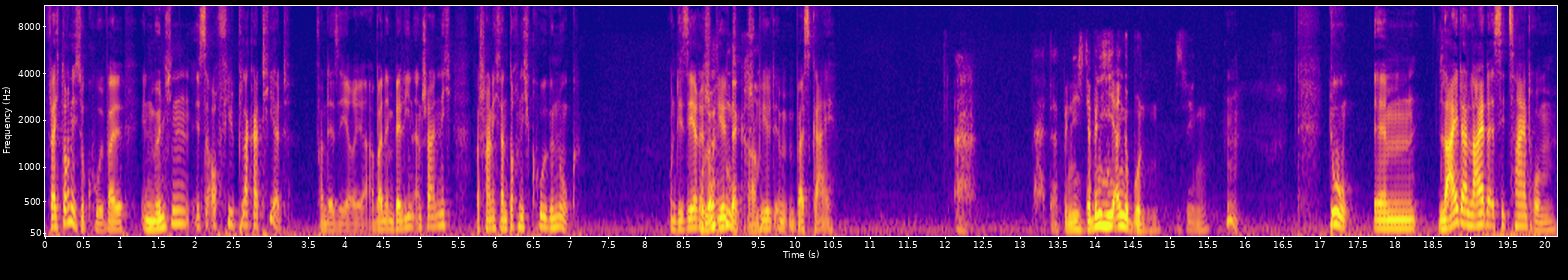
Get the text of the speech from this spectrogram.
vielleicht doch nicht so cool, weil in München ist auch viel plakatiert. von der Serie. Aber in Berlin anscheinend nicht. Wahrscheinlich dann doch nicht cool genug. Und die Serie spielt, spielt im, bei Sky. Ah. Da bin ich, da bin ich nie angebunden. Deswegen. Hm. Du, ähm, leider, leider ist die Zeit rum.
